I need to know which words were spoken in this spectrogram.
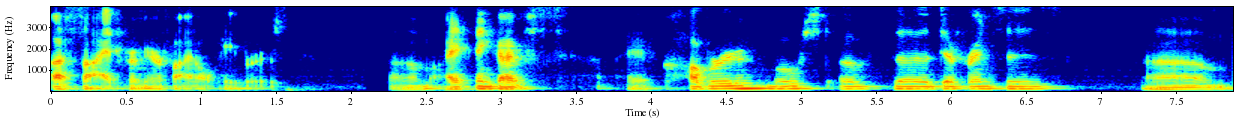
aside from your final papers. Um, I think I've, I've covered most of the differences. Um,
